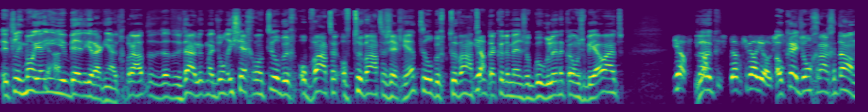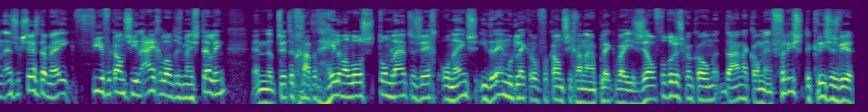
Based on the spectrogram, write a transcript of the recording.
Het klinkt mooi, ja, je, je, raakt niet uitgepraat, dat, dat is duidelijk. Maar John, ik zeg gewoon Tilburg op water, of te water zeg je, hè? Tilburg te water, daar kunnen mensen op googlen en dan komen ze bij jou uit. Ja, fantastisch. Dankjewel Joost. Oké John, graag gedaan. En succes daarmee. Vier vakantie in eigen land is mijn stelling. En op Twitter gaat het helemaal los. Tom Luiten zegt oneens, iedereen moet lekker op vakantie gaan naar een plek waar je zelf tot rust kan komen. Daarna kan men fris de crisis weer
